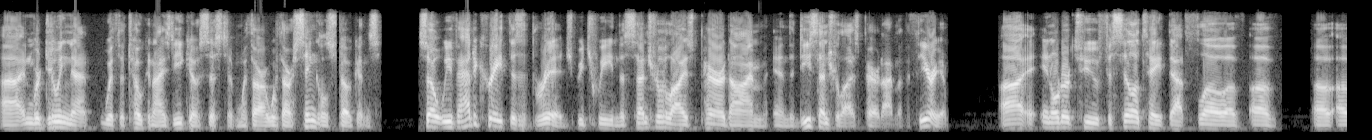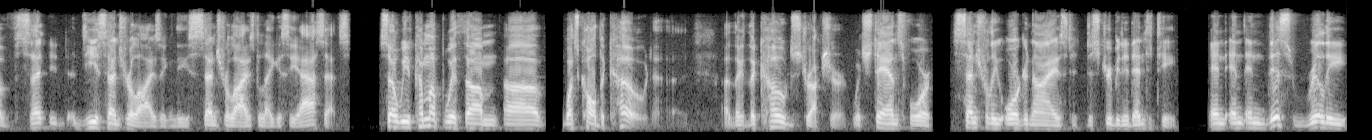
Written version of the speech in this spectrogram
Uh, and we're doing that with the tokenized ecosystem with our with our singles tokens. So we've had to create this bridge between the centralized paradigm and the decentralized paradigm of Ethereum uh, in order to facilitate that flow of, of, of, of decentralizing these centralized legacy assets. So we've come up with um, uh, what's called the code, uh, the, the code structure, which stands for centrally organized distributed entity. And, and, and this really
